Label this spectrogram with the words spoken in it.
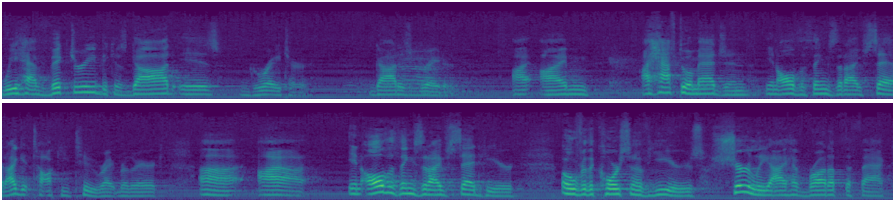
We have victory because God is greater. God is greater. I, I'm, I have to imagine in all the things that I've said, I get talky too, right, Brother Eric? Uh, I, in all the things that I've said here, over the course of years, surely I have brought up the fact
